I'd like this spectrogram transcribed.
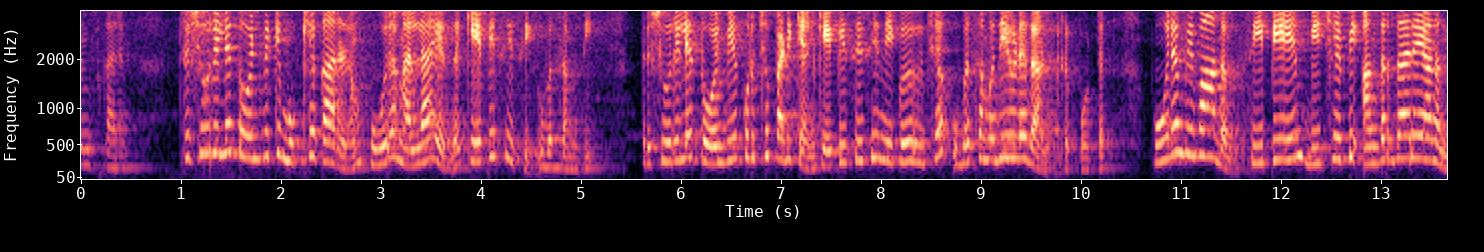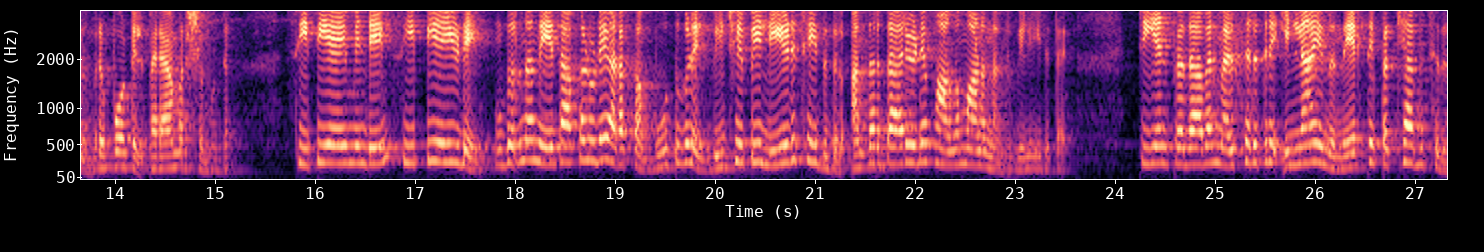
നമസ്കാരം. തൃശൂരിലെ തോൽവിക്ക് മുഖ്യ കാരണം പൂരമല്ല എന്ന് കെ പി സി സി ഉപസമിതി. തൃശൂരിലെ തോൽവിയെക്കുറിച്ച് പഠിക്കാൻ കെ പി സി സി നിയോഗിച്ച ഉപസമിതിയുടേതാണ് റിപ്പോർട്ട്. പൂരം വിവാദം C P I M B J P അന്തർധാരയാണെന്നും റിപ്പോർട്ടിൽ പരാമർശമുണ്ട്. സി പി ഐ എമ്മിന്റെയും സി പി ഐയുടെയും മുതിർന്ന നേതാക്കളുടെ അടക്കം ബൂത്തുകളിൽ ബി ജെ പി ലീഡ് ചെയ്തത് അന്തർധാരയുടെ ഭാഗമാണെന്നാണ് വിലയിരുത്തൽ. ടി എൻ പ്രതാപൻ മത്സരത്തിന് ഇല്ല എന്ന് നേരത്തെ പ്രഖ്യാപിച്ചത്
